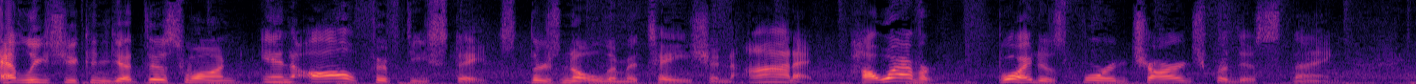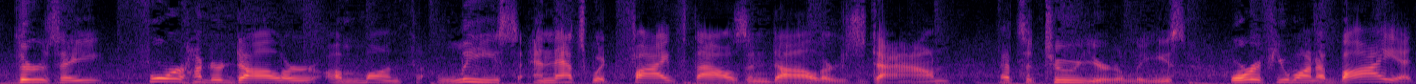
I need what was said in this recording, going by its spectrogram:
At least you can get this one in all 50 states. There's no limitation on it. However, boy does Ford charge for this thing. There's a $400 a month lease, and that's with $5,000 down. That's a two-year lease. Or if you want to buy it,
